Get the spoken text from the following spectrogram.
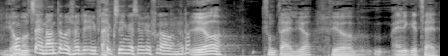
wir Habt ihr einander wahrscheinlich öfter gesehen als eure Frauen, oder? Ja, zum Teil, ja, für einige Zeit.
